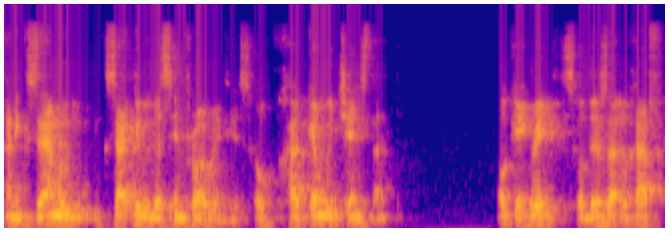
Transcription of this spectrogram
an example exactly with the same probability. So how can we change that? Okay, great. So there's a, we have,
